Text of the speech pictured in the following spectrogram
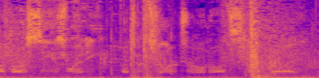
Shock RC is ready. Hunter killer drone on standby.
